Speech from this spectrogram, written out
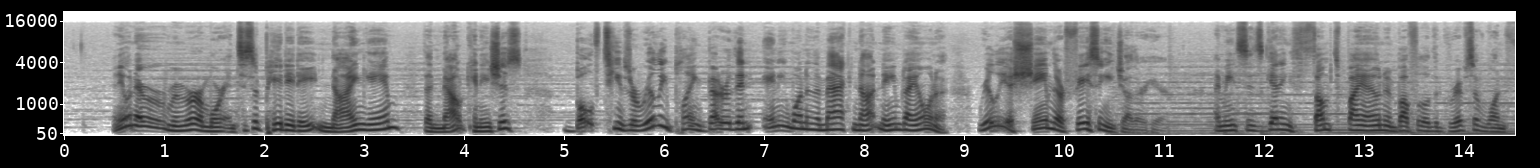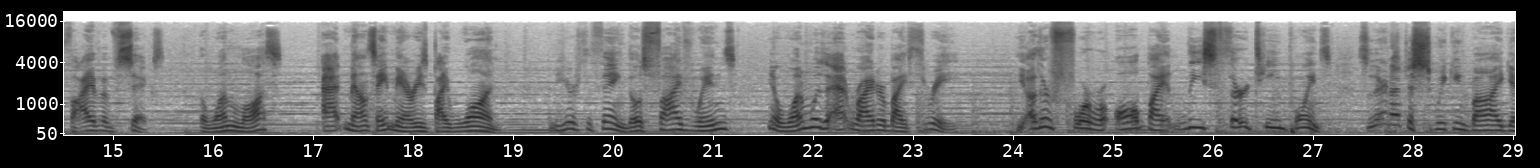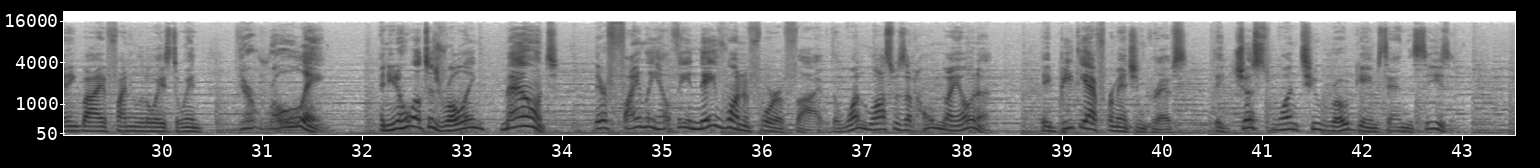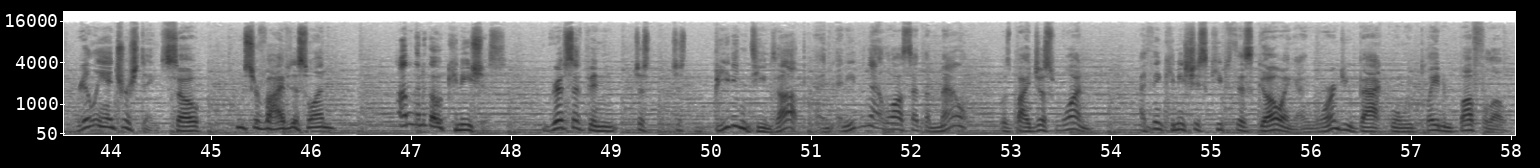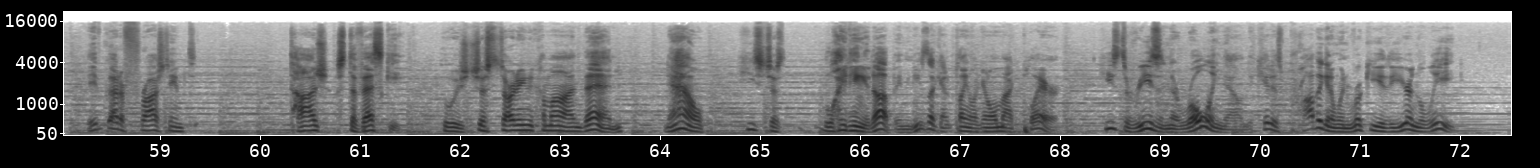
Anyone ever remember a more anticipated 8 9 game than Mount Canisius? Both teams are really playing better than anyone in the MAAC not named Iona. Really a shame they're facing each other here. I mean, since getting thumped by Iona and Buffalo, the Griffs have won five of six. The one loss at Mount St. Mary's by one. And here's the thing those five wins, you know, one was at Rider by three. The other four were all by at least 13 points. So they're not just squeaking by, getting by, finding little ways to win. They're rolling. And you know who else is rolling? Mount. They're finally healthy and they've won four of five. The one loss was at home to Iona. They beat the aforementioned Griffs. They just won two road games to end the season. Really interesting. So, who survives this one? I'm going to go Canisius. The Griffs have been just just beating teams up, and, and even that loss at the Mount was by just one. I think Canisius keeps this going. I warned you back when we played in Buffalo. They've got a frosh named Tahj Staveskie, who is just starting to come on then. Now he's just lighting it up. I mean, he's like playing like an Mac player. He's the reason they're rolling now, and the kid is probably going to win Rookie of the Year in the league.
